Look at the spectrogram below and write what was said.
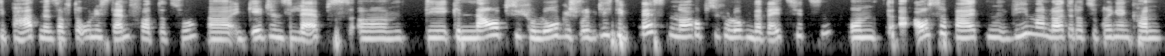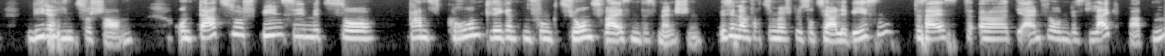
Departments auf der Uni Stanford dazu, äh, Engagency Labs, ähm, die genau psychologisch, wo wirklich die besten Neuropsychologen der Welt sitzen und ausarbeiten, wie man Leute dazu bringen kann, wieder hinzuschauen. Und dazu spielen sie mit so ganz grundlegenden Funktionsweisen des Menschen. Wir sind einfach zum Beispiel soziale Wesen. Das heißt, äh, die Einführung des Like-Button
